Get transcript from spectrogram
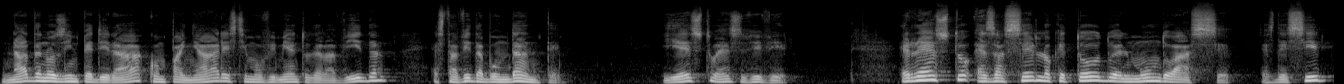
nada nos impedirá acompanhar este movimento da vida, esta vida abundante. E isto é viver. O resto é fazer lo que todo el mundo hace, es decir,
